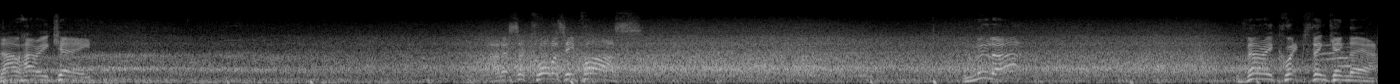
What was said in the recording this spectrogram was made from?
Now Harry Kane. And it's a quality pass. Müller. Very quick thinking there.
